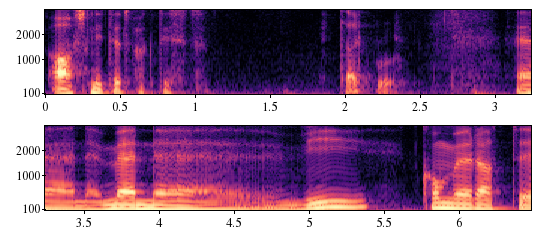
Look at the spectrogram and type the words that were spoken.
avsnittet faktiskt. Tack bror. Eh, Men eh, vi kommer att eh,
